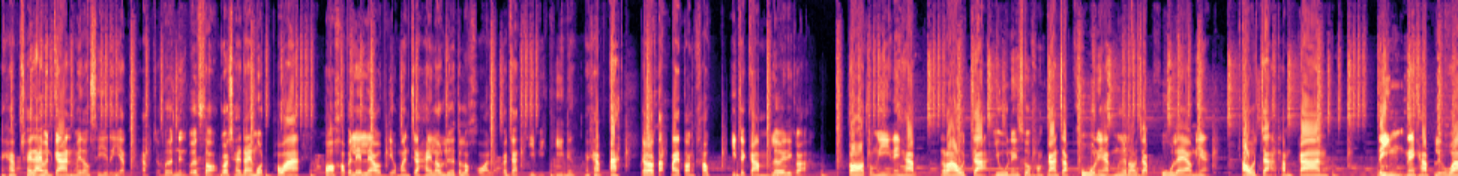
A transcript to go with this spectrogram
นะครับใช้ได้เหมือนกันไม่ต้องซีเรียสนะครับจะเบิร์ดหนึ่งเบิร์ดสองก็ใช้ได้หมด เพราะว่าพอเข้าไปเล่นแล้วเดี๋ยวมันจะให้เราเลือกตัวละครแล้วก็จัดทีมอีกทีหนึ่งนะครับอะเดี๋ยวเราตัดไปตอนเข้ากิจกรรมเลยดีกว่า ก็ตรงนี้นะครับ เราจะอยู่ในส่วนของการจับคู่นะครับเมื่อเราจับคู่แล้วเนี่ยเขาจะทำการติ้งนะครับหรือว่า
